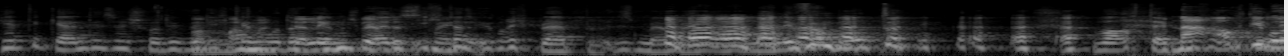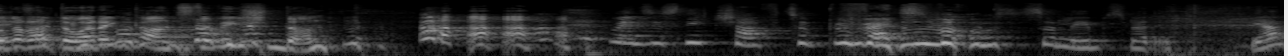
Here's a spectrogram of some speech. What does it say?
hätte gern diese Show, die würde ich gerne moderieren, weil ich dann Mensch. übrig bleibe. Das ist meine, meine Vermutung. War auch Na, auch die Moderatorin kannst du erwischen dann. wenn sie es nicht schafft zu beweisen, warum sie so lebenswert ist. Ja,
